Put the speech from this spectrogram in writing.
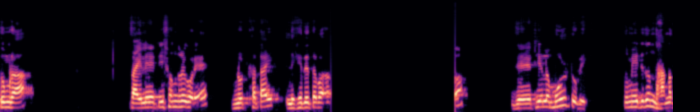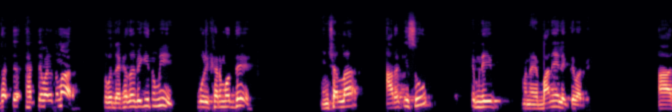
তোমরা চাইলে এটি সুন্দর করে নোট খাতায় লিখে দিতে পারো যে এটি হলো মূল টপিক তুমি এটি যখন ধারণা থাকতে থাকতে পারে তোমার, তবে দেখা যাবে কি তুমি পরীক্ষার মধ্যে ইনশাল্লাহ আরও কিছু এমনি মানে বানিয়ে লিখতে পারবে। আর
